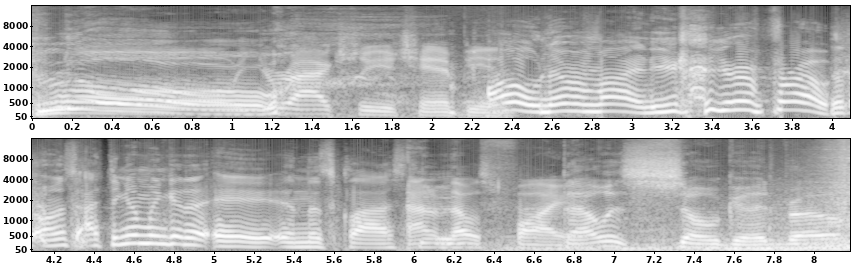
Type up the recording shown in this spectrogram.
Bro, you're actually a champion. Oh, never mind. You, you're a pro. Honestly, I think I'm gonna get an A in this class. Adam, that was fire. That was so good, bro.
